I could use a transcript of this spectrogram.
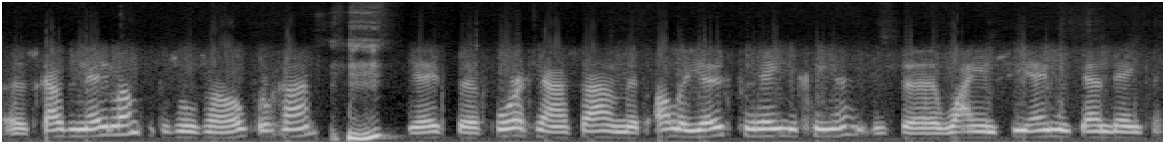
eh, Scouting Nederland, dat is onze hoofdorgaan. Mhm. Die heeft eh, vorig jaar samen met alle jeugdverenigingen, dus YMCA moet je aan denken,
